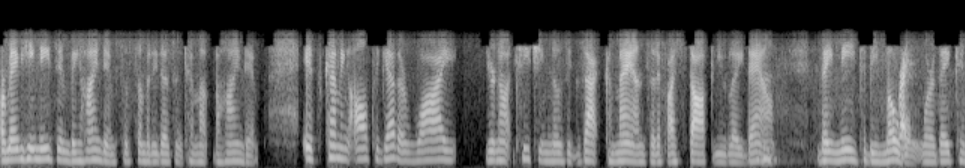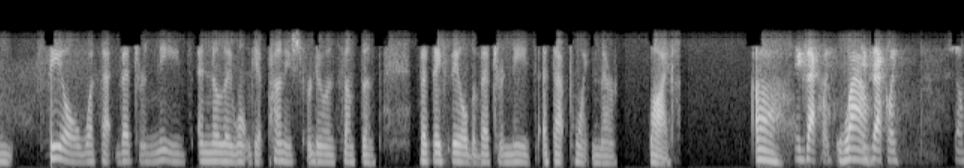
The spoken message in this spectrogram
Or maybe he needs him behind him so somebody doesn't come up behind him. It's coming all together why you're not teaching those exact commands that if I stop, you lay down. Mm-hmm. They need to be mobile right. where they can feel what that veteran needs and know they won't get punished for doing something that they feel the veteran needs at that point in their life. Oh, exactly. Wow. Exactly. So.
